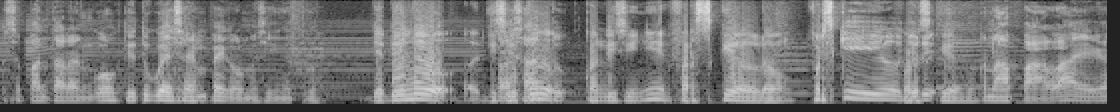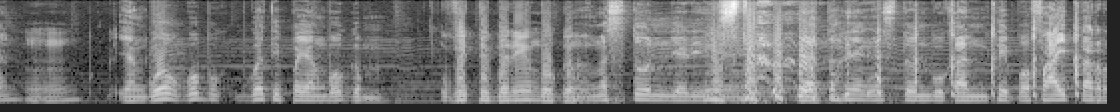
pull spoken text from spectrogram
sepantaran gua waktu itu gue SMP kalau masih inget gua. jadi lu uh, di Salah situ satu. kondisinya first skill dong First skill. First jadi skill. kenapa lah ya kan? Mm-mm. Yang gua gua bu- gua tipe yang bogem. Fit tipenya yang bogem Ngestun jadinya. Jatuhnya ngestun bukan tipe fighter.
